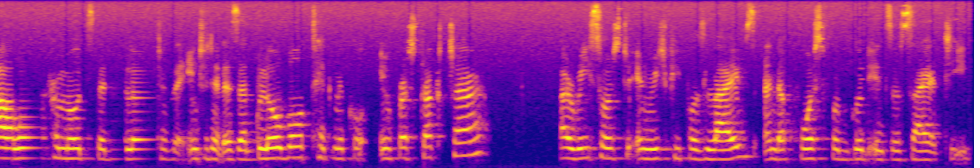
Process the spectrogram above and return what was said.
Our work promotes the development of the internet as a global technical infrastructure a resource to enrich people's lives, and a force for good in society.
